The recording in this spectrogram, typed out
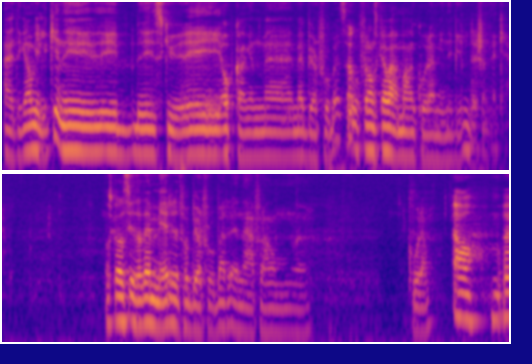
Jeg vet ikke, Han ville ikke inn i, i, i skuret i oppgangen med, med Bjørn Floberg. Så hvorfor han skal være med han Koram inn i bilen, det skjønner jeg ikke. Nå skal det sies at jeg er mer redd for Bjørn Floberg enn jeg er for han uh, Koram. Ja, det,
